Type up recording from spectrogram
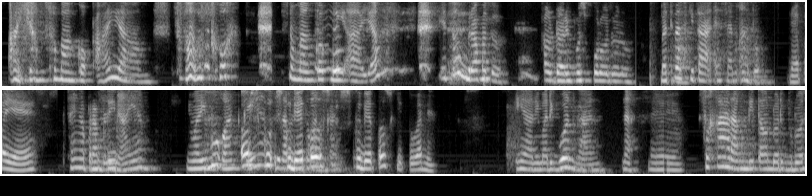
ayam semangkok ayam semangkok semangkok mie ayam itu berapa tuh kalau 2010 dulu berarti pas kita SMA tuh Berapa yes? Saya nggak pernah beli mie ayam. Lima ribu kan? Oh, sku skudeto, kan? skudeto segituan ya? Iya, lima ribuan kan. Nah, ya, ya. sekarang di tahun 2021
